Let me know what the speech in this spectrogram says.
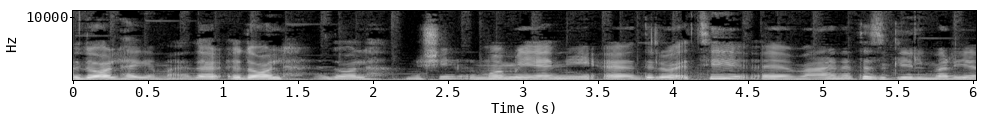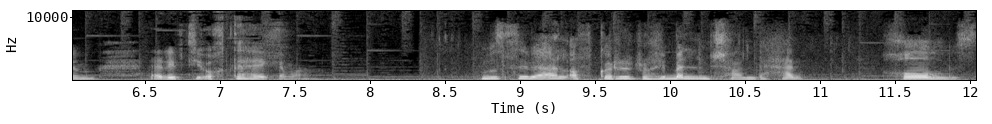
ادعوا لها يا جماعة. ادع- ادعوا لها ادعوا لها. ماشي؟ المهم يعني آه، دلوقتي آه، معانا تسجيل مريم قريبتي أختها يا جماعة. بصي بقى الأفكار الرهيبة اللي مش عند حد. خالص.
